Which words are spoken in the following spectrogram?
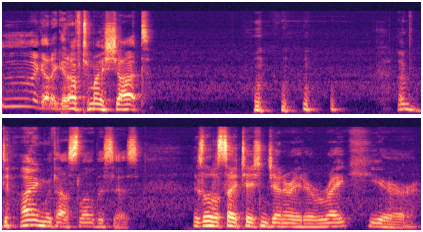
Ooh, I gotta get off to my shot. I'm dying with how slow this is. There's a little citation generator right here.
